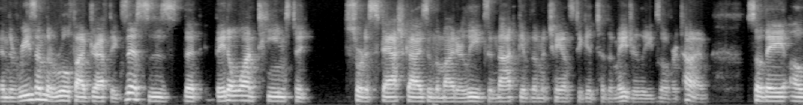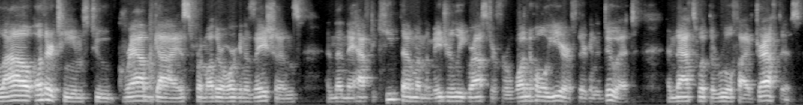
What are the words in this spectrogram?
And the reason the Rule 5 draft exists is that they don't want teams to sort of stash guys in the minor leagues and not give them a chance to get to the major leagues over time. So they allow other teams to grab guys from other organizations and then they have to keep them on the major league roster for one whole year if they're going to do it. And that's what the Rule 5 draft is.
